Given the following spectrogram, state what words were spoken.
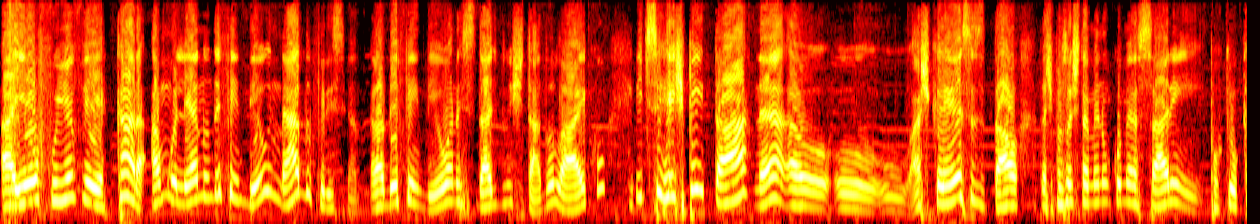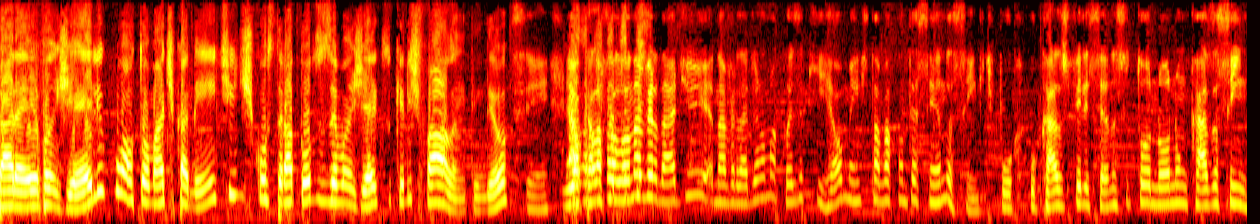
Aí eu fui ver. Cara, a mulher não defendeu em nada o Feliciano. Ela defendeu a necessidade de um Estado laico e de se respeitar, né? o- o- o- as crenças e tal. Das pessoas também não começarem, porque o cara é evangélico, automaticamente desconsiderar todos os evangélicos o que eles falam, entendeu? Sim. E É, ela o que ela falou, na verdade, na verdade, era uma coisa que realmente estava acontecendo, assim. Que, tipo, o caso Feliciano se tornou num caso assim,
